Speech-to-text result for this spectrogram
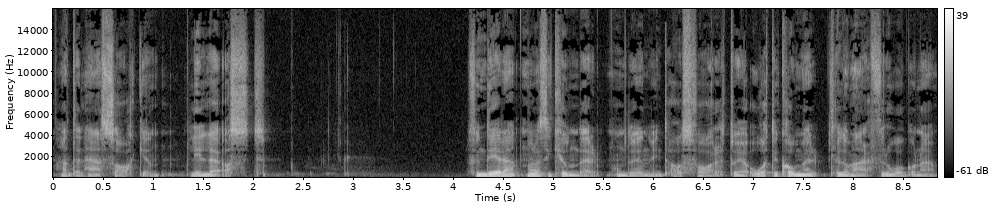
att den här saken blir löst? Fundera några sekunder om du ännu inte har svaret och jag återkommer till de här frågorna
